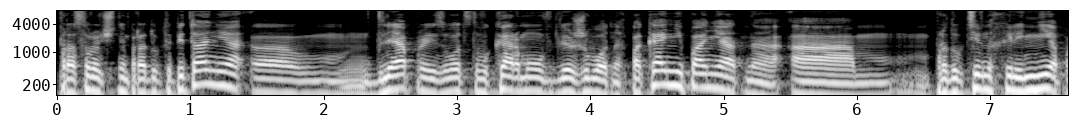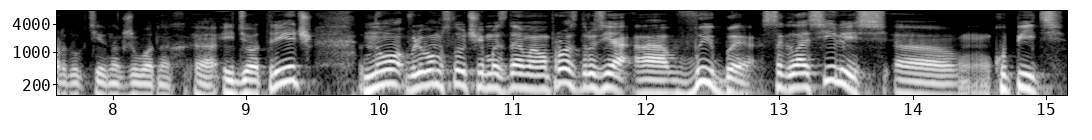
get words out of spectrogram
просроченные продукты питания э, для производства кормов для животных. Пока непонятно, о продуктивных или непродуктивных животных идет речь, но в любом случае мы задаем вам вопрос, друзья, а вы бы согласились купить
